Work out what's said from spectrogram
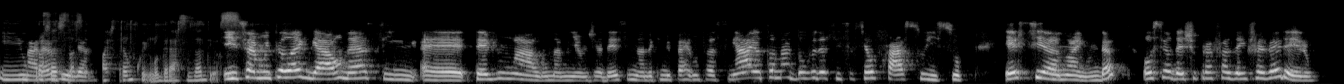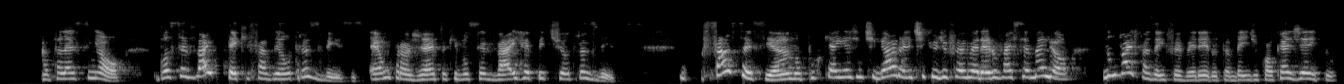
e o Maravilha. processo está sendo mais tranquilo, graças a Deus. Isso é muito legal, né? Assim, é, teve uma aluna minha um dia desse, Nanda, que me perguntou assim: ah, eu tô na dúvida assim, se eu faço isso esse ano ainda ou se eu deixo para fazer em fevereiro. Eu falei assim: ó, você vai ter que fazer outras vezes. É um projeto que você vai repetir outras vezes. Faça esse ano, porque aí a gente garante que o de fevereiro vai ser melhor. Não vai fazer em fevereiro também, de qualquer jeito?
